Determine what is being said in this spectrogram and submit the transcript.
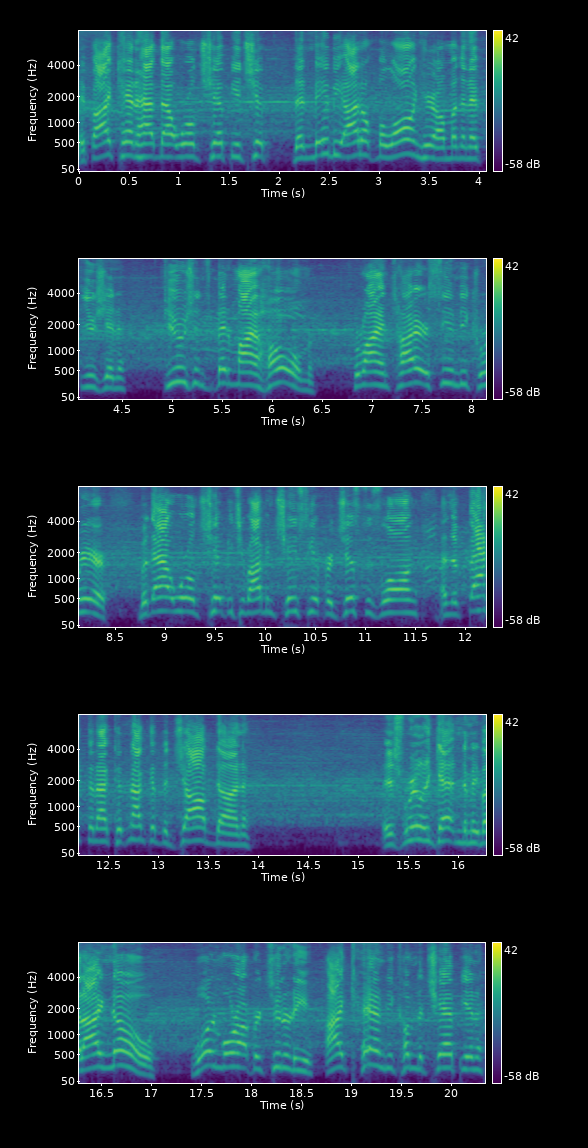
if I can't have that world championship, then maybe I don't belong here on Monday Night Fusion. Fusion's been my home for my entire CMV career. But that world championship, I've been chasing it for just as long. And the fact that I could not get the job done is really getting to me. But I know one more opportunity, I can become the champion.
